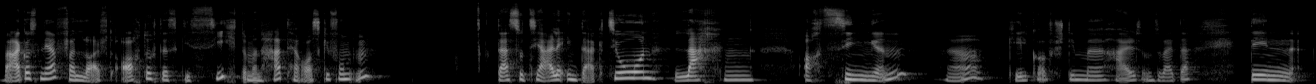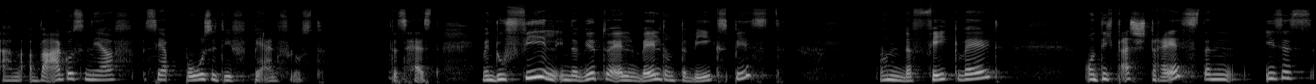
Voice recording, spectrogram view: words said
Vagusnerv verläuft auch durch das Gesicht und man hat herausgefunden, dass soziale Interaktion, Lachen, auch Singen, ja, Kehlkopf, Stimme, Hals und so weiter, den ähm, Vagusnerv sehr positiv beeinflusst. Das heißt, wenn du viel in der virtuellen Welt unterwegs bist und in der Fake-Welt und dich das stresst, dann ist es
